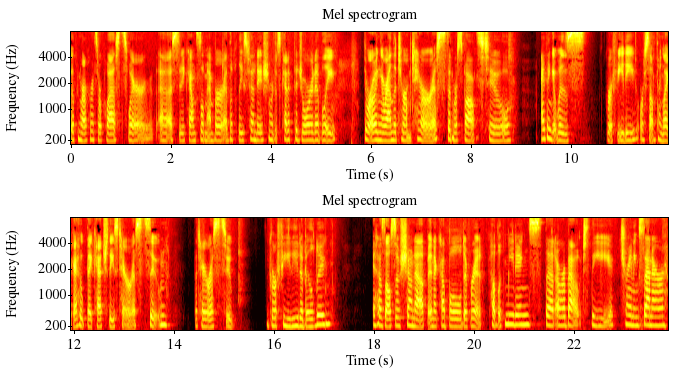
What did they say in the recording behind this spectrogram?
open records requests where uh, a city council member and the police foundation were just kind of pejoratively throwing around the term terrorists in response to i think it was graffiti or something. Like i hope they catch these terrorists soon. The terrorists who graffitied a building. It has also shown up in a couple different public meetings that are about the training center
